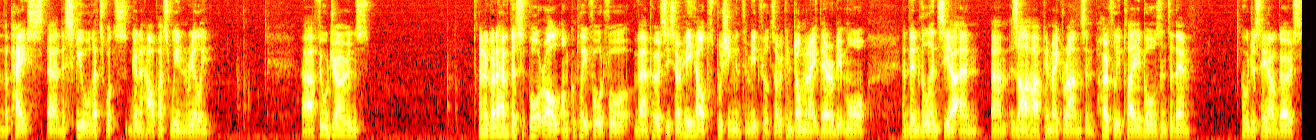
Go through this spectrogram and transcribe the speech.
the pace, uh, the skill. That's what's going to help us win really. Uh, Phil Jones, and I've got to have the support role on complete forward for Van Persie, so he helps pushing into midfield, so we can dominate there a bit more and then Valencia and um, Zaha can make runs and hopefully play balls into them. We'll just see how it goes.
